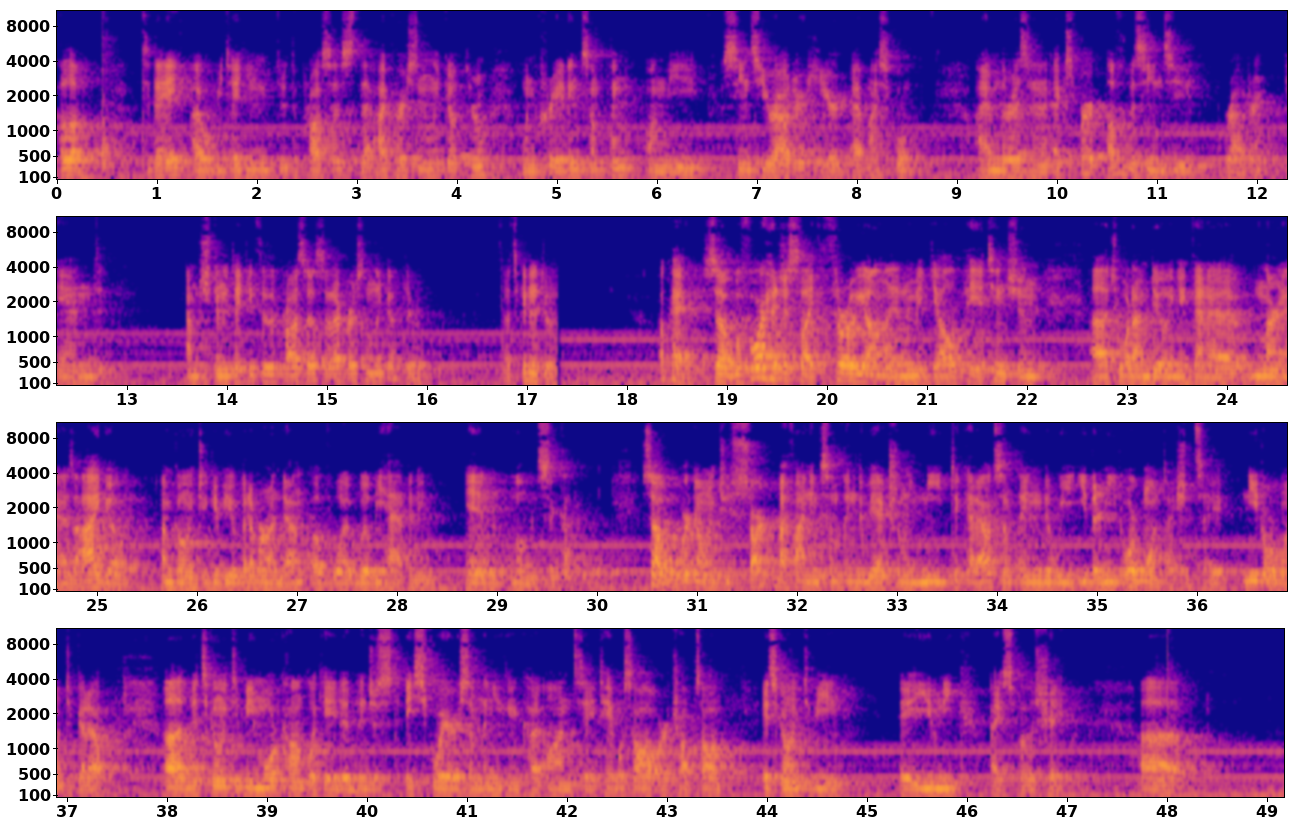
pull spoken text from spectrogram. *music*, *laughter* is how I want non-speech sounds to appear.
Hello. Today I will be taking you through the process that I personally go through when creating something on the CNC router here at my school. I am the resident expert of the CNC router and I'm just going to take you through the process that I personally go through. Let's get into it. Okay, so before I just like throw y'all in and make y'all pay attention uh, to what I'm doing and kind of learn as I go, I'm going to give you a bit of a rundown of what will be happening in moments to come. So we're going to start by finding something that we actually need to cut out, something that we either need or want, I should say, need or want to cut out. Uh, that's going to be more complicated than just a square or something you can cut on, say, a table saw or a chop saw. It's going to be a unique, I suppose, shape. Uh,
